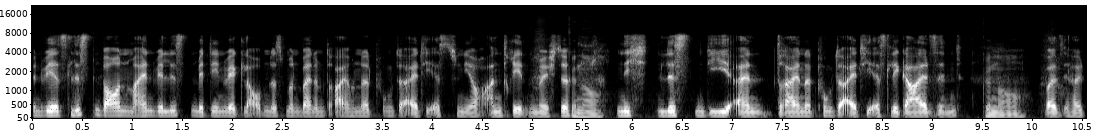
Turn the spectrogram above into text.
Wenn wir jetzt Listen bauen, meinen wir Listen, mit denen wir glauben, dass man bei einem 300-Punkte-ITS-Turnier auch antreten möchte. genau, Nicht Listen, die ein 300-Punkte-ITS legal sind, genau. weil sie halt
